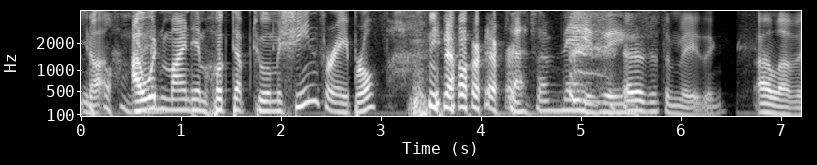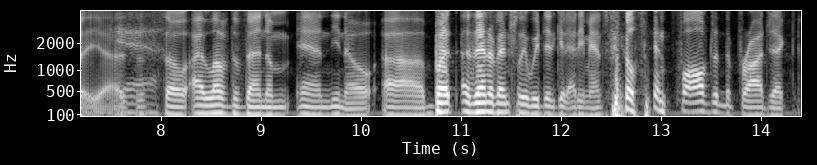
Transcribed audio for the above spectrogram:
You know, Oh, I wouldn't mind him hooked up to a machine for April. you know, whatever. That's amazing. That was just amazing. I love it. Yeah, Yeah. just so I love the Venom, and you know, uh, but then eventually we did get Eddie Mansfield involved in the project,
